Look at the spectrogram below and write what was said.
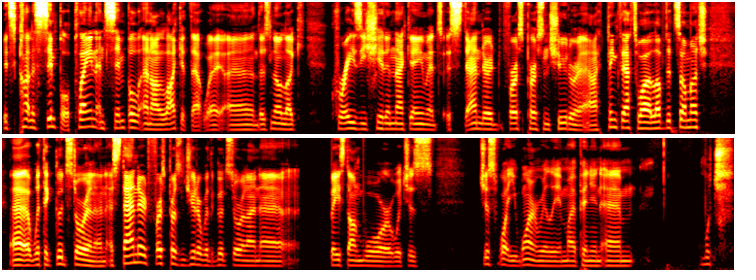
it's kind of simple, plain and simple, and I like it that way. And uh, there's no like crazy shit in that game. It's a standard first person shooter, and I think that's why I loved it so much. Uh, with a good storyline, a standard first person shooter with a good storyline, uh, based on war, which is just what you want, really, in my opinion. Um, which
